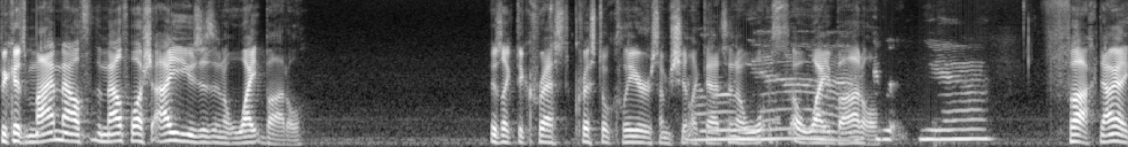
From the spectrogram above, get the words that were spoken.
because my mouth, the mouthwash I use is in a white bottle. It's like the crest crystal clear or some shit like that. It's in a, Oh, wh- a white bottle. Yeah. Fuck. Now I gotta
